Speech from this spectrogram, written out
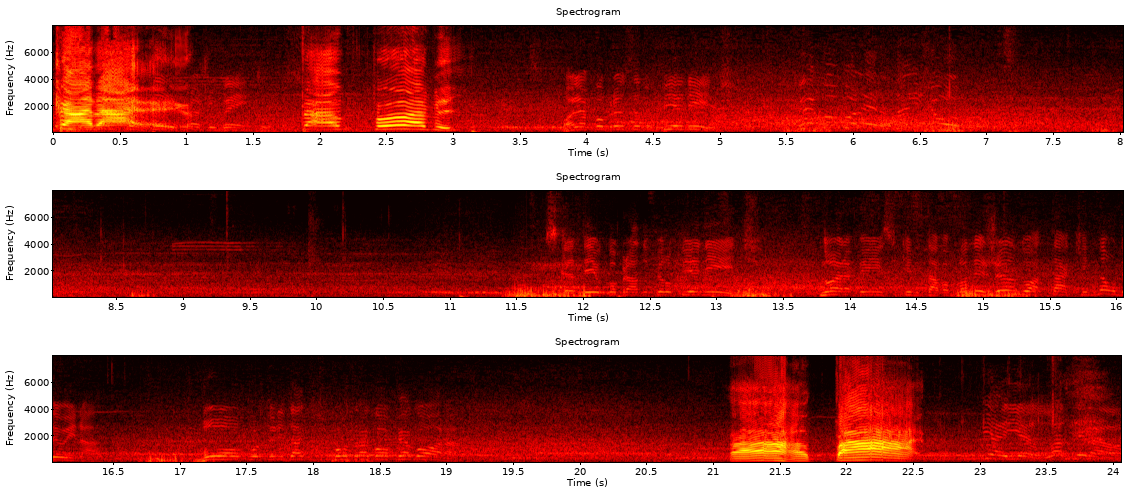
caralho! Tá fome! Olha a cobrança do Pjanic. Pegou o goleiro, tá em jogo. Escanteio cobrado pelo Pjanic. Não era bem isso que ele estava planejando. O ataque não deu em nada. Boa oportunidade de contragolpe agora. Ah, rapaz! E aí é lateral.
